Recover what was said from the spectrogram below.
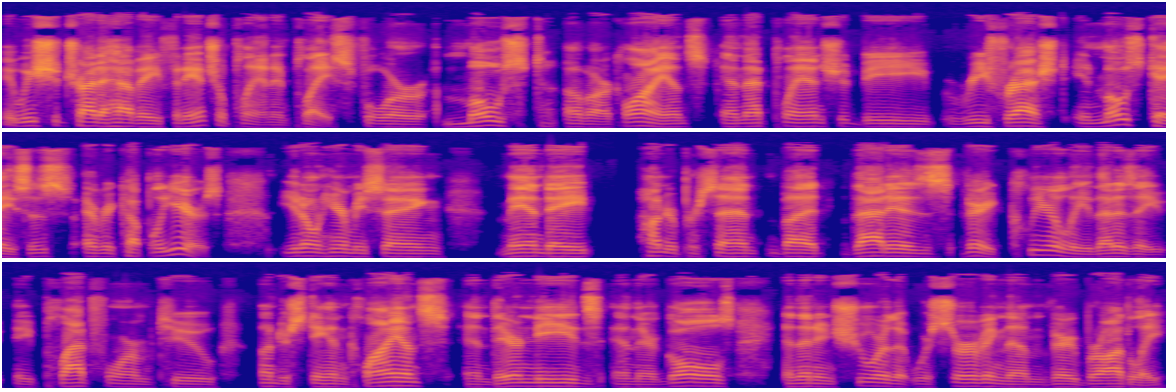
hey, we should try to have a financial plan in place for most of our clients. And that plan should be refreshed in most cases every couple of years. You don't hear me saying mandate 100% but that is very clearly that is a, a platform to understand clients and their needs and their goals and then ensure that we're serving them very broadly.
